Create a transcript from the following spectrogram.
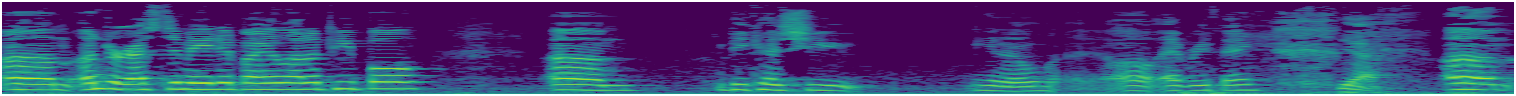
um, underestimated by a lot of people um, because she, you know, all everything. Yeah. Um,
